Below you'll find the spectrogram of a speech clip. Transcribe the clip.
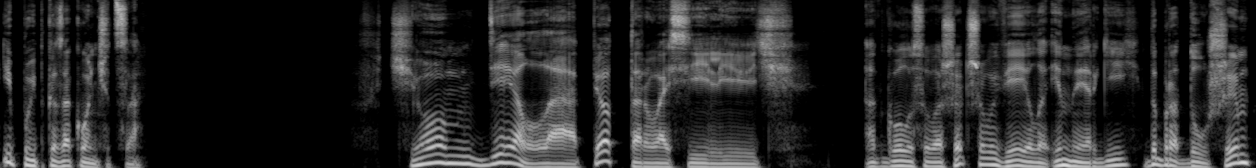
и пытка закончится. «В чем дело, Петр Васильевич?» От голоса вошедшего веяло энергией, добродушием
